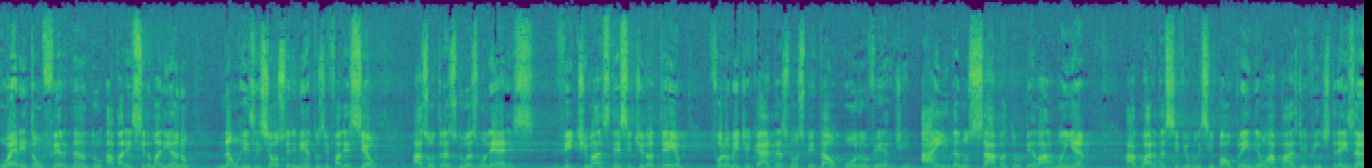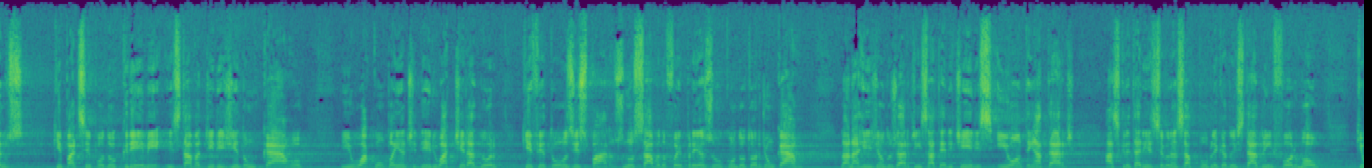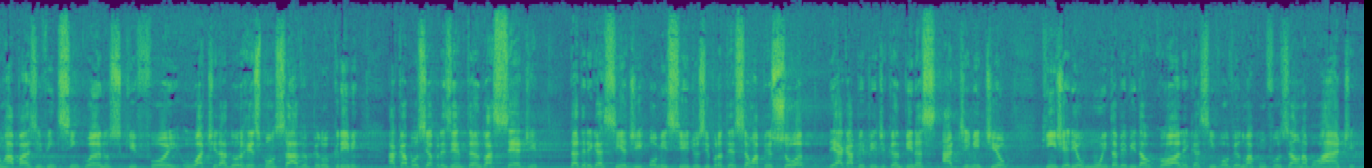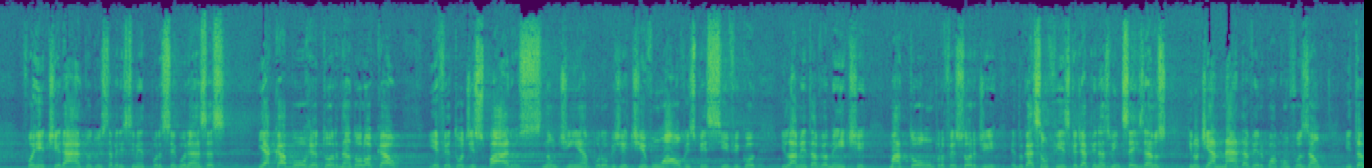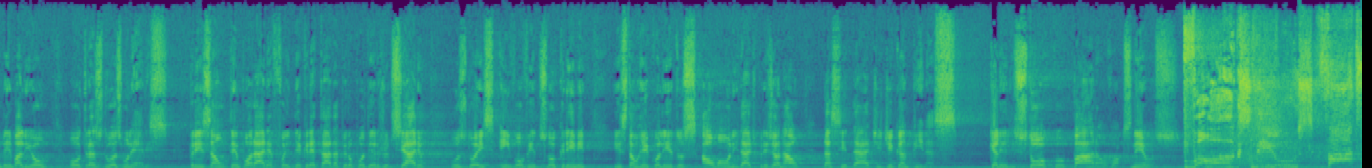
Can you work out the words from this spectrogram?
O Wellington Fernando Aparecido Mariano não resistiu aos ferimentos e faleceu. As outras duas mulheres vítimas desse tiroteio foram medicadas no Hospital Ouro Verde. Ainda no sábado pela manhã, a Guarda Civil Municipal prendeu um rapaz de 23 anos que participou do crime, estava dirigindo um carro e o acompanhante dele, o atirador, que efetuou os disparos. No sábado foi preso o condutor de um carro, lá na região do Jardim Satélite Íris, e ontem à tarde a Secretaria de Segurança Pública do Estado informou que um rapaz de 25 anos, que foi o atirador responsável pelo crime, acabou se apresentando à sede da Delegacia de Homicídios e Proteção à Pessoa, DHPP de Campinas, admitiu que ingeriu muita bebida alcoólica, se envolveu numa confusão na boate, foi retirado do estabelecimento por seguranças e acabou retornando ao local e efetuou disparos. Não tinha por objetivo um alvo específico e, lamentavelmente, matou um professor de educação física de apenas 26 anos que não tinha nada a ver com a confusão e também baleou outras duas mulheres. Prisão temporária foi decretada pelo Poder Judiciário. Os dois envolvidos no crime estão recolhidos a uma unidade prisional da cidade de Campinas. Keller Estocco para o Vox News. Vox News. Vox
